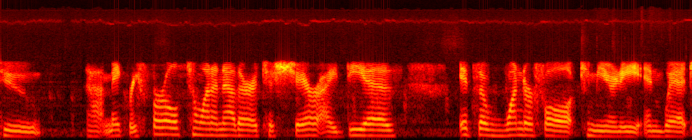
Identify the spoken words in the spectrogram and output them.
to uh, make referrals to one another, to share ideas. It's a wonderful community in which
